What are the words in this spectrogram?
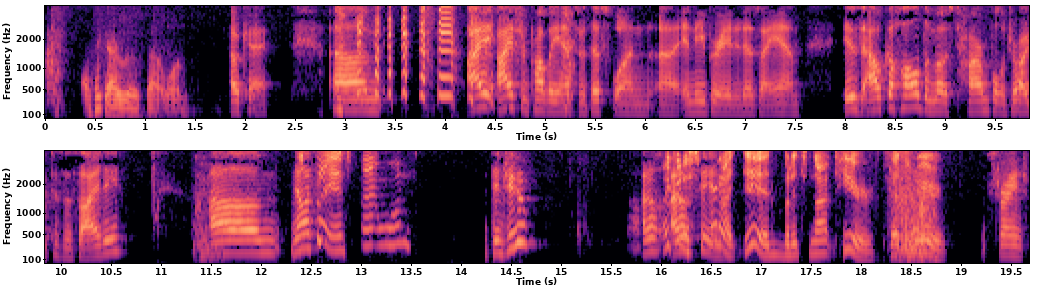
I think I wrote that one. Okay. Um, I I should probably answer this one, uh, inebriated as I am. Is alcohol the most harmful drug to society? Um, no, I Did I think. answer that one? Did you? I don't. I I, could don't have see sworn it. I did, but it's not here. That's weird. Strange.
